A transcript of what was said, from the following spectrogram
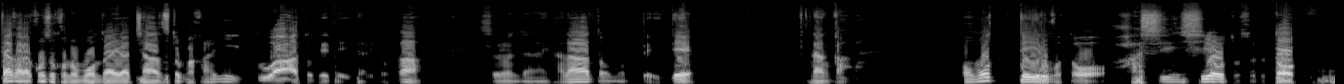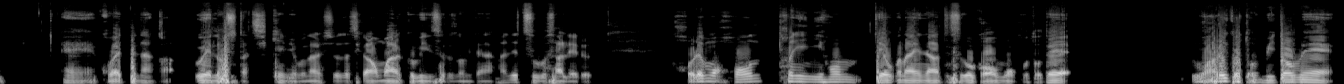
だからこそこの問題がチャンスとばかりにうわーっと出ていたりとかするんじゃないかなと思っていて、なんか、思っていることを発信しようとすると、えー、こうやってなんか上の人たち、権力のある人たちがお前ら首にするぞみたいな感じで潰される。これも本当に日本って良くないなってすごく思うことで、悪いことを認め、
